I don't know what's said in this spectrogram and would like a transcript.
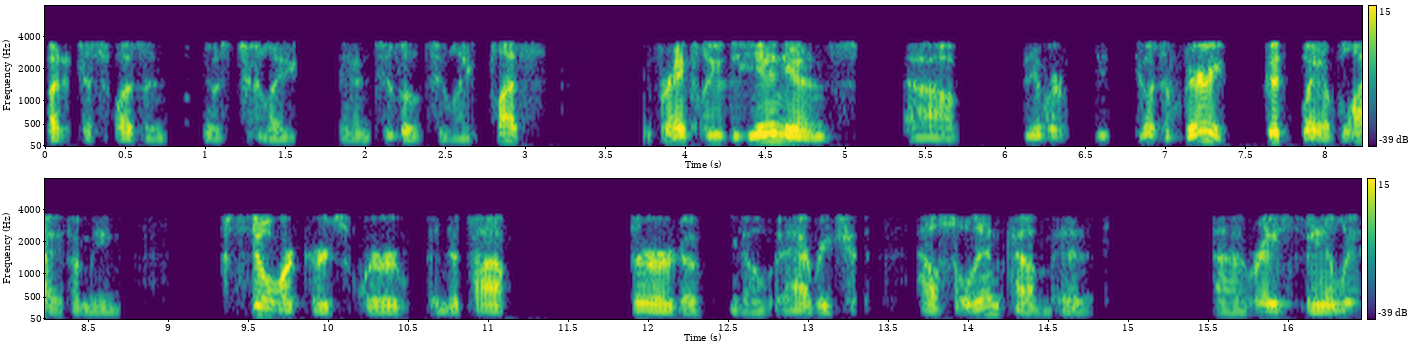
but it just wasn't, it was too late and too little too late. Plus, frankly, the unions, uh, they were, it was a very good way of life. I mean, steel workers were in the top third of, you know, average household income. And uh, raised families,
